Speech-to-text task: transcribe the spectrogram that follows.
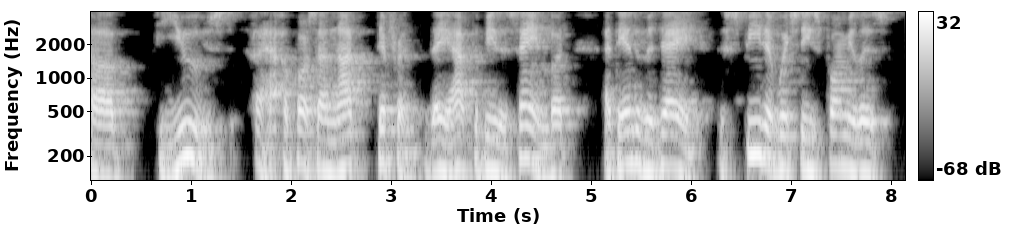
uh, used, uh, of course, are not different. They have to be the same. But at the end of the day, the speed at which these formulas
